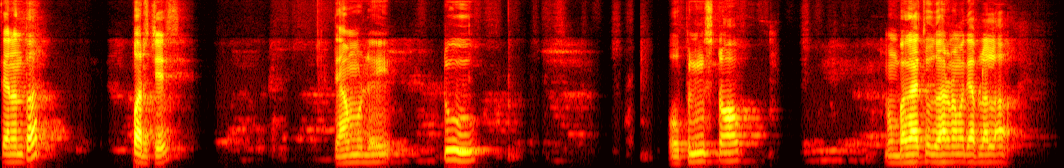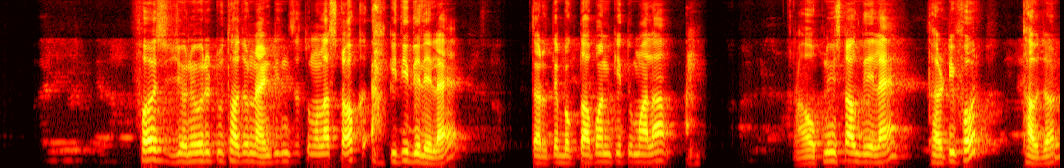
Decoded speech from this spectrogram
त्यानंतर परचेस त्यामुळे टू ओपनिंग स्टॉक मग बघायचं उदाहरणामध्ये आपल्याला फर्स्ट जानेवारी टू थाउजंड नाईन्टीनचं तुम्हाला स्टॉक किती दिलेला आहे तर ते बघतो आपण की तुम्हाला ओपनिंग स्टॉक दिलेला आहे thirty four thousand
